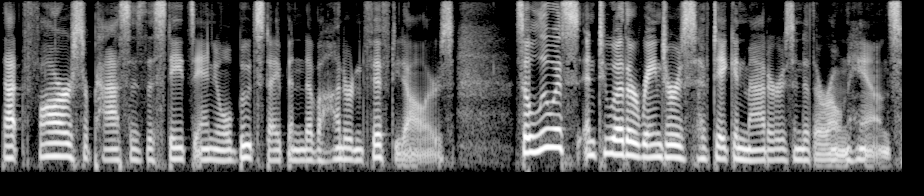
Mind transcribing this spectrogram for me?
That far surpasses the state's annual boot stipend of $150. So Lewis and two other rangers have taken matters into their own hands.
